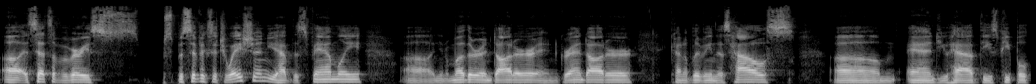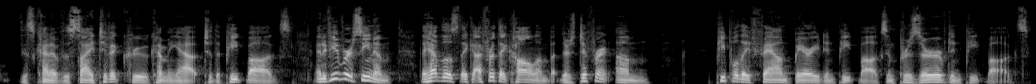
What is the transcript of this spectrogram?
Uh, it sets up a very s- specific situation. You have this family, uh, you know, mother and daughter and granddaughter kind of living in this house. Um, and you have these people, this kind of the scientific crew coming out to the peat bogs. And if you've ever seen them, they have those, like, I forget they call them, but there's different, um, people they found buried in peat bogs and preserved in peat bogs.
